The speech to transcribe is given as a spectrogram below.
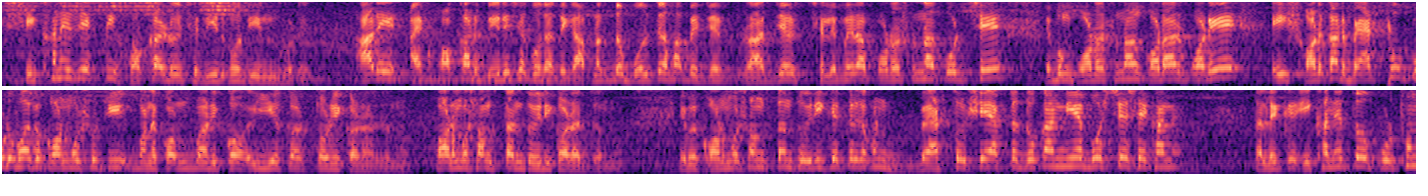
সেখানে যে একটি হকার রয়েছে দীর্ঘদিন ধরে, আরে, এক হকার বেড়েছে কোথা থেকে? আপনাকে তো বলতে হবে যে রাজ্যের ছেলেমেয়েরা পড়াশোনা করছে এবং পড়াশোনা করার পরে এই সরকার ব্যর্থ পুরোভাবে কর্মসূচি মানে মানে ইয়ে তৈরি করার জন্য, কর্মসংস্থান তৈরি করার জন্য। এবার কর্মসংস্থান তৈরি ক্ষেত্রে যখন ব্যর্থ, সে একটা দোকান নিয়ে বসছে সেখানে। তাহলে এখানে তো প্রথম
